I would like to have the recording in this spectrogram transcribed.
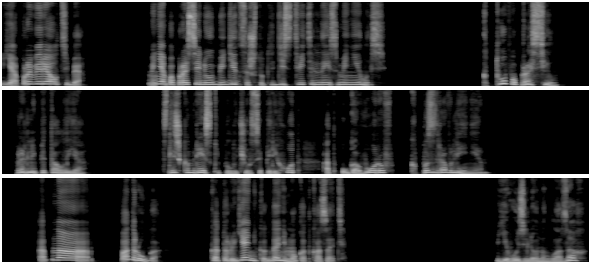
Я проверял тебя. Меня попросили убедиться, что ты действительно изменилась. Кто попросил? пролепетала я. Слишком резкий получился переход от уговоров к поздравлениям. Одна подруга, которой я никогда не мог отказать. В его зеленых глазах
